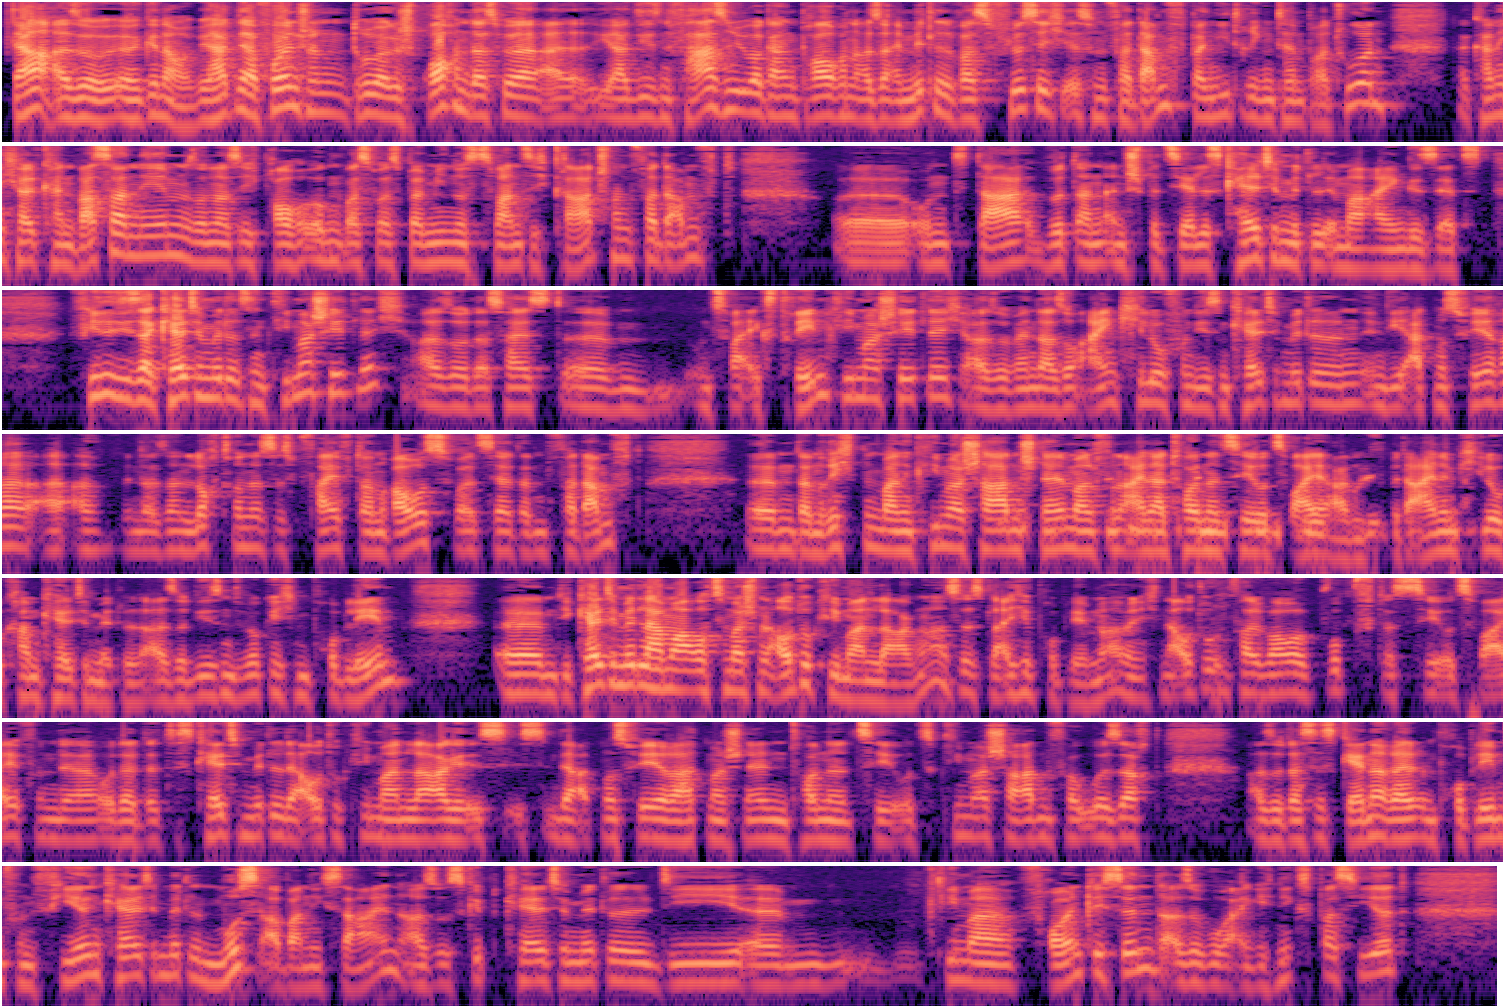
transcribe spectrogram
Ja, also äh, genau. Wir hatten ja vorhin schon drüber gesprochen, dass wir äh, ja diesen Phasenübergang brauchen, also ein Mittel, was flüssig ist und verdampft bei niedrigen Temperaturen. Da kann ich halt kein Wasser nehmen, sondern ich brauche irgendwas, was bei minus 20 Grad schon verdampft. Äh, und da wird dann ein spezielles Kältemittel immer eingesetzt. Viele dieser Kältemittel sind klimaschädlich, also das heißt, ähm, und zwar extrem klimaschädlich. Also wenn da so ein Kilo von diesen Kältemitteln in die Atmosphäre, wenn da so ein Loch drin ist, es pfeift dann raus, weil es ja dann verdampft, ähm, dann richten wir einen Klimaschaden schnell mal von einer Tonne CO2 an, mit einem Kilo Kilogramm Kältemittel. Also die sind wirklich ein Problem. Ähm, die Kältemittel haben auch zum Beispiel Autoklimaanlagen. Das ist das gleiche Problem. Ne? Wenn ich einen Autounfall baue, wupf, das CO2 von der oder das Kältemittel der Autoklimaanlage ist, ist in der Atmosphäre, hat man schnell eine Tonne CO2-Klimaschaden verursacht. Also das ist generell ein Problem von vielen Kältemitteln, muss aber nicht sein. Also es gibt Kältemittel, die ähm, klimafreundlich sind, also wo eigentlich nichts passiert.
